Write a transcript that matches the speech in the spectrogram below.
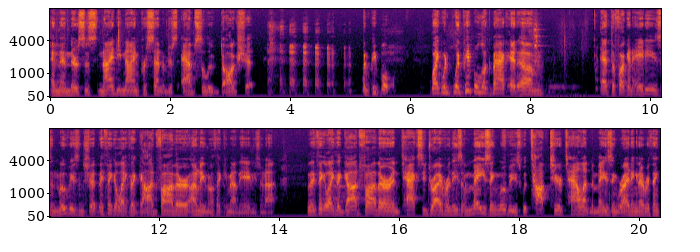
and then there's this 99 percent of just absolute dog shit. When people like when when people look back at um at the fucking 80s and movies and shit they think of like the godfather. I don't even know if that came out in the 80s or not but they think of like the godfather and taxi driver and these amazing movies with top tier talent and amazing writing and everything.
